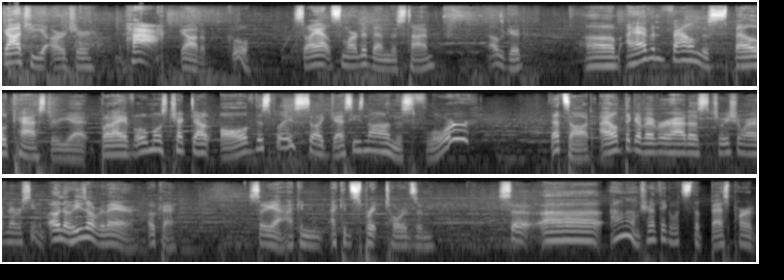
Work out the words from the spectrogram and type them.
Gotcha, you archer. Ha! Got him. Cool. So I outsmarted them this time. That was good. Um, I haven't found the spellcaster yet, but I've almost checked out all of this place, so I guess he's not on this floor? That's odd. I don't think I've ever had a situation where I've never seen him. Oh no, he's over there. Okay. So yeah, I can I can sprint towards him. So uh, I don't know. I'm trying to think what's the best part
